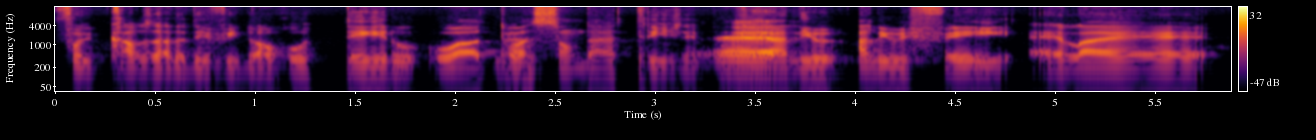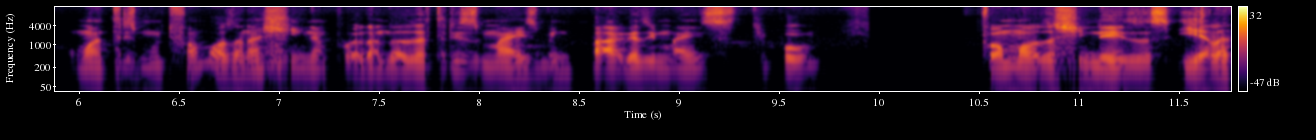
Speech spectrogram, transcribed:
foi causada devido ao roteiro ou à é. atuação é. da atriz, né? Porque é. a, Liu, a Liu Fei, ela é uma atriz muito famosa na China, pô. Ela é uma das atrizes mais bem pagas e mais, tipo, famosas chinesas. E ela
